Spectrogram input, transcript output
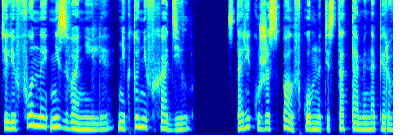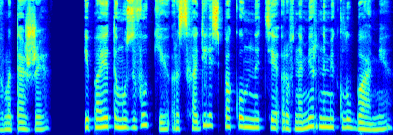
телефоны не звонили, никто не входил. Старик уже спал в комнате с татами на первом этаже, и поэтому звуки расходились по комнате равномерными клубами,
